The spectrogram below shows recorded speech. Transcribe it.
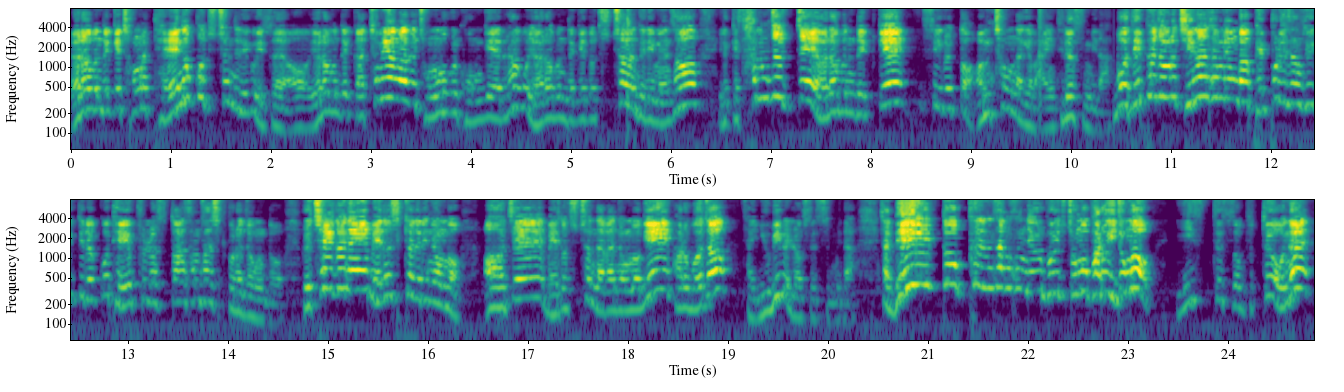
여러분들께 정말 대놓고 추천드리고 있어요. 여러분들과 투명하게 종목을 공개를 하고 여러분들께도 추천을 드리면서 이렇게 3주째 여러분들께 수익을 또 엄청나게 많이 드렸습니다. 뭐 대표적으로 진원생명과 100% 이상 수익 드렸고 대유 플러스도 한 3, 40% 정도. 그리고 최근에 매도시켜드린 종목 어제 매도 추천 나간 종목이 바로 뭐죠? 자, 유비벨럭스였습니다. 자, 내일 또 큰 상승력을 보여줄 종목 바로 이 종목 이스트 소프트 오늘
